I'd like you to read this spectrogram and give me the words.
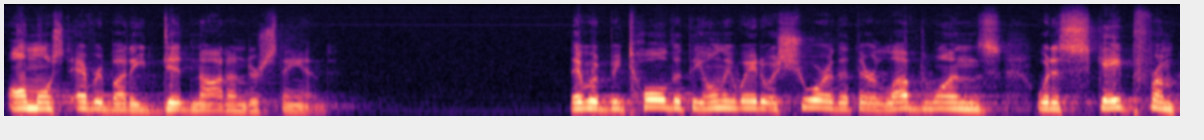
almost everybody did not understand. They would be told that the only way to assure that their loved ones would escape from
